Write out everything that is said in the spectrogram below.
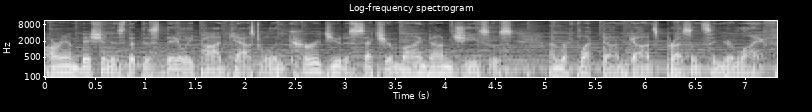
Our ambition is that this daily podcast will encourage you to set your mind on Jesus and reflect on God's presence in your life.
